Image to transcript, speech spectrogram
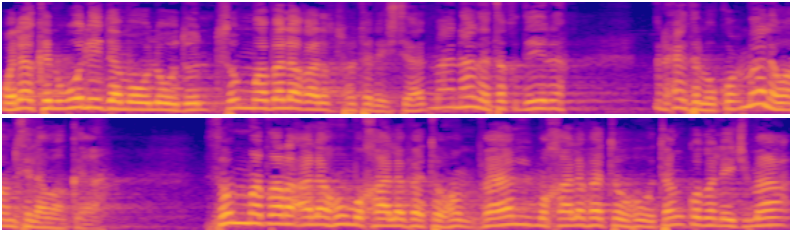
ولكن ولد مولود ثم بلغ رتبة الاجتهاد مع أن هذا تقديره من حيث الوقوع ما له أمثلة واقعة. ثم طرأ له مخالفتهم فهل مخالفته تنقض الإجماع؟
